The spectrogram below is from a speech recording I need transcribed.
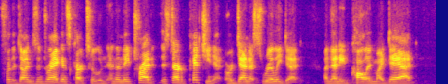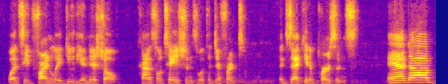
for the Dungeons and Dragons cartoon. And then they tried they started pitching it, or Dennis really did, and then he'd call in my dad once he'd finally do the initial consultations with the different executive persons. And um,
